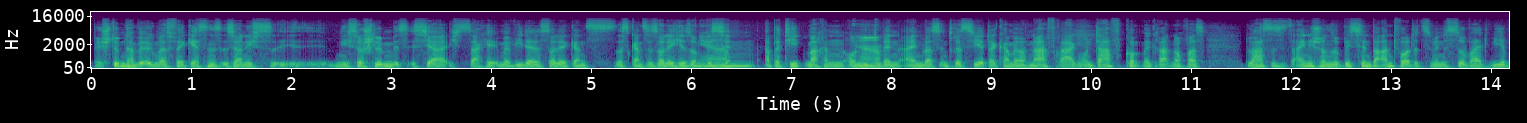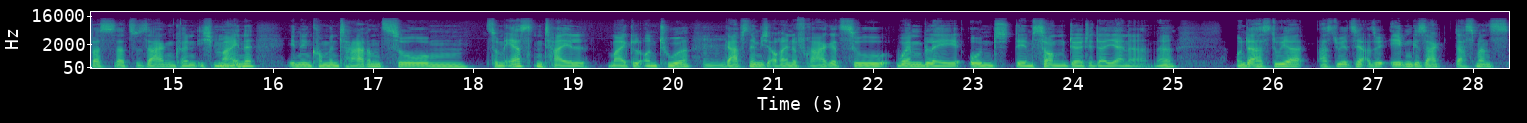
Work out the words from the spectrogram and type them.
Bestimmt haben wir irgendwas vergessen. Es ist ja nicht, so- nicht so schlimm. Es ist ja, ich sage ja immer wieder, das, soll ja ganz, das Ganze soll ja hier so ein Ja. bisschen Appetit machen. Und Ja. wenn einen was interessiert, da kann man auch nachfragen. Und da kommt mir gerade noch was. Du hast es jetzt eigentlich schon so ein bisschen beantwortet, zumindest soweit wir was dazu sagen können. Ich Mhm. meine, in den Kommentaren zum, zum ersten Teil Michael on Tour Mhm. gab es nämlich auch eine Frage zu Wembley und dem Song Dirty Diana. Ne? Und da hast du ja, hast du jetzt ja also eben gesagt, dass man's,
